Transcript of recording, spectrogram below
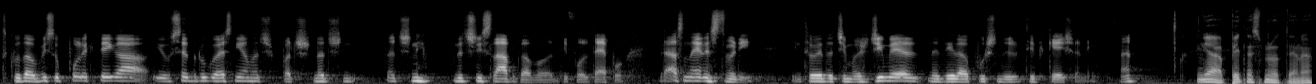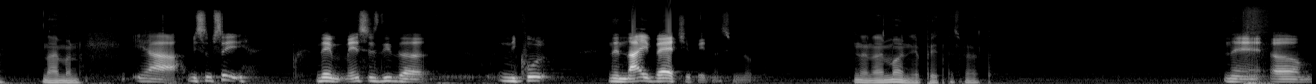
Tako da v bistvu poleg tega je vse drugo, jaz nimam nič, pač nič, nič, ni, nič ni slabega v default appu. Razen ene stvari. In to je, da če imaš Gmail, ne delajo push notificationi. Ne? ja, 15 minut je, ne? Najmanj. Ja, mislim, sej, ne, meni se zdi, da nikoli, ne največ je 15 minut. Ne, najmanj je 15 minut. Ne, um,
